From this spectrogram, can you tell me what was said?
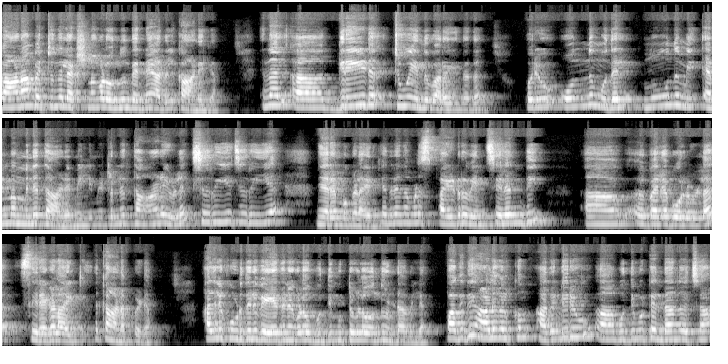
കാണാൻ പറ്റുന്ന ലക്ഷണങ്ങളൊന്നും തന്നെ അതിൽ കാണില്ല. എന്നാൽ ഗ്രേഡ് ടു എന്ന് പറയുന്നത് ഒരു ഒന്ന് മുതൽ മൂന്ന് എം എമ്മിന് താഴെ മില്ലിമീറ്ററിന് താഴെയുള്ള ചെറിയ ചെറിയ ഞരമ്പുകളായിരിക്കും. അതിനെ നമ്മൾ സ്പൈഡർ ആ, വല പോലുള്ള സിരകളായിട്ട് കാണപ്പെടുക. അതിൽ കൂടുതൽ വേദനകളോ ബുദ്ധിമുട്ടുകളോ ഒന്നും ഉണ്ടാവില്ല. പകുതി ആളുകൾക്കും അതിന്റെ ഒരു ബുദ്ധിമുട്ട് എന്താന്ന് വെച്ചാൽ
